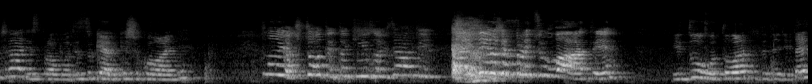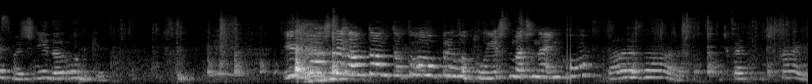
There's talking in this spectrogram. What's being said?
будуть раді спробувати цукерки шоколадні. Ну, якщо ти такий завзятий, та йди вже працювати. Іду готувати для дітей смачні дарунки. І що ж ти нам там такого приготуєш смачненького? Зараз, зараз. Чекайте, почекайте.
